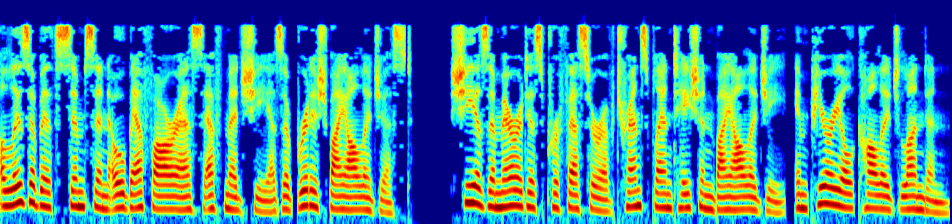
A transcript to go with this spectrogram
Elizabeth Simpson OBE FRS FMedSci is a British biologist. She is Emeritus Professor of Transplantation Biology, Imperial College London.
